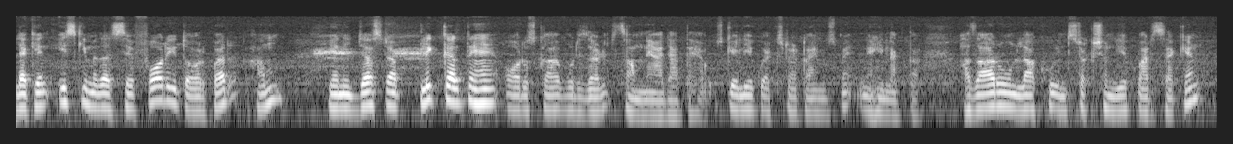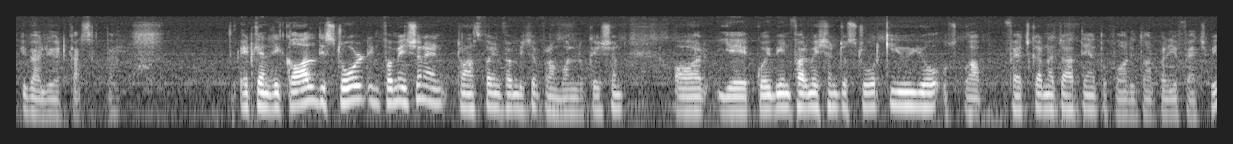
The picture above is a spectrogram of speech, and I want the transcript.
लेकिन इसकी मदद से फौरी तौर पर हम, यानी जस्ट आप क्लिक करते हैं और उसका वो रिज़ल्ट सामने आ जाता है। उसके लिए कोई एक्स्ट्रा टाइम उसमें नहीं लगता। हज़ारों, लाखों इंस्ट्रक्शन ये पर सेकेंड इवेल्यूएट कर सकता है। It can recall the stored information and transfer information from one location और ये कोई भी इंफॉर्मेशन जो स्टोर की हुई हो, उसको आप फैच करना चाहते हैं तो फौरी तौर पर ये फैच भी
